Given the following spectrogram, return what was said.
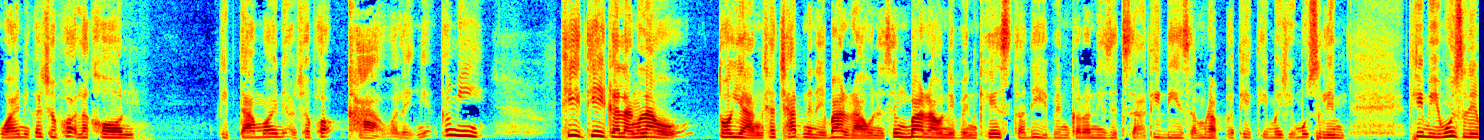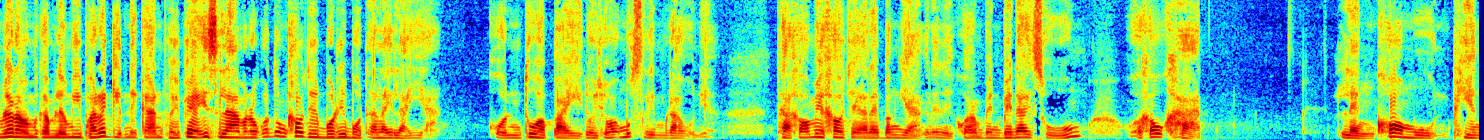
ไว้นี่ก็เฉพาะละคร ติดตามไว้เนี่ยเฉพาะข่าวอะไรเงี้ยก็มีที่ที่กำลังเล่า ตัวอย่างชัดๆในในบ้านเราเนี่ยซึ่งบ้านเราเนี่ยเป็นเคสตัดี้เป็นกรณีศึกษาที่ดีสำหรับประเทศที่ไม่ใช่มุสลิม ที่มีมุสลิมแล้วเรากำลังมีภารกิจในการเผยแพร่อิสลาม เราก็ต้องเข้าใจบริบทอะไรหลายอย่าง คนทั่วไปโดยเฉพาะมุสลิมเราเนี่ยถ้าเขาไม่เข้าใจอะไรบางอย่างนั่นความเป็นไปได้สูงว่าเขาขาด แหล่งข้อมูลเพียง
